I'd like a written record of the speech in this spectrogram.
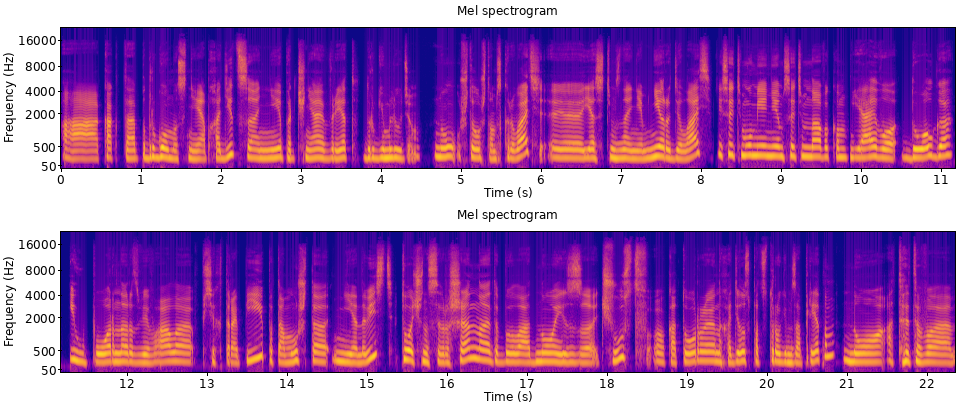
а как-то по-другому с ней обходиться, не причиняя вред другим людям. Ну, что уж там скрывать, э, я с этим знанием не родилась, и с этим умением, с этим навыком. Я его долго и упорно развивала в психотерапии, потому что ненависть, точно совершенно, это было одно из чувств, э, которое находилось под строгим запретом, но от этого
